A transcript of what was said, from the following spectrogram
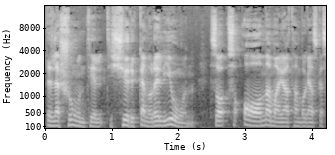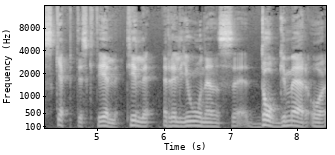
relation till, till kyrkan och religion. Så, så anar man ju att han var ganska skeptisk till, till religionens eh, dogmer och,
